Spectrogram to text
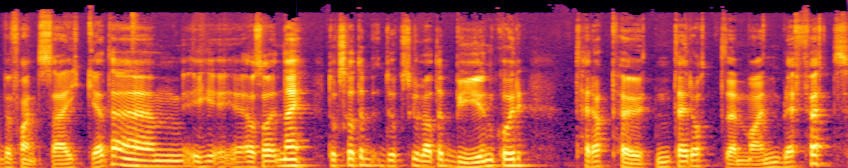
befant seg ikke til i- altså, Nei, dere, til, dere skulle til byen hvor terapeuten til rottemannen ble født.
